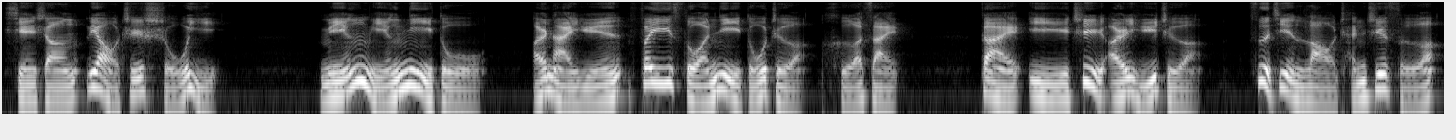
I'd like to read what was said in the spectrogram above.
先生料之熟矣。明明逆笃，而乃云非所逆笃者，何哉？盖以智而愚者，自尽老臣之责；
